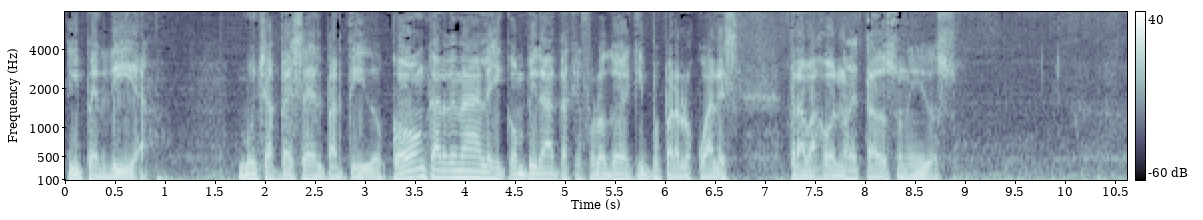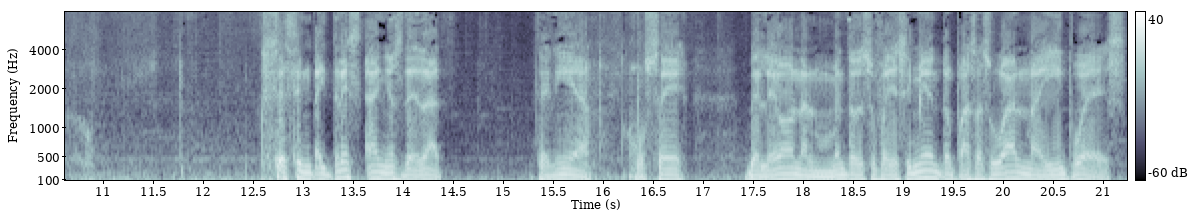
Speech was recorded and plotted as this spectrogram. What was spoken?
y perdía muchas veces el partido, con Cardenales y con Piratas, que fueron los dos equipos para los cuales trabajó en los Estados Unidos. 63 años de edad tenía José de León al momento de su fallecimiento, pasa su alma y pues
